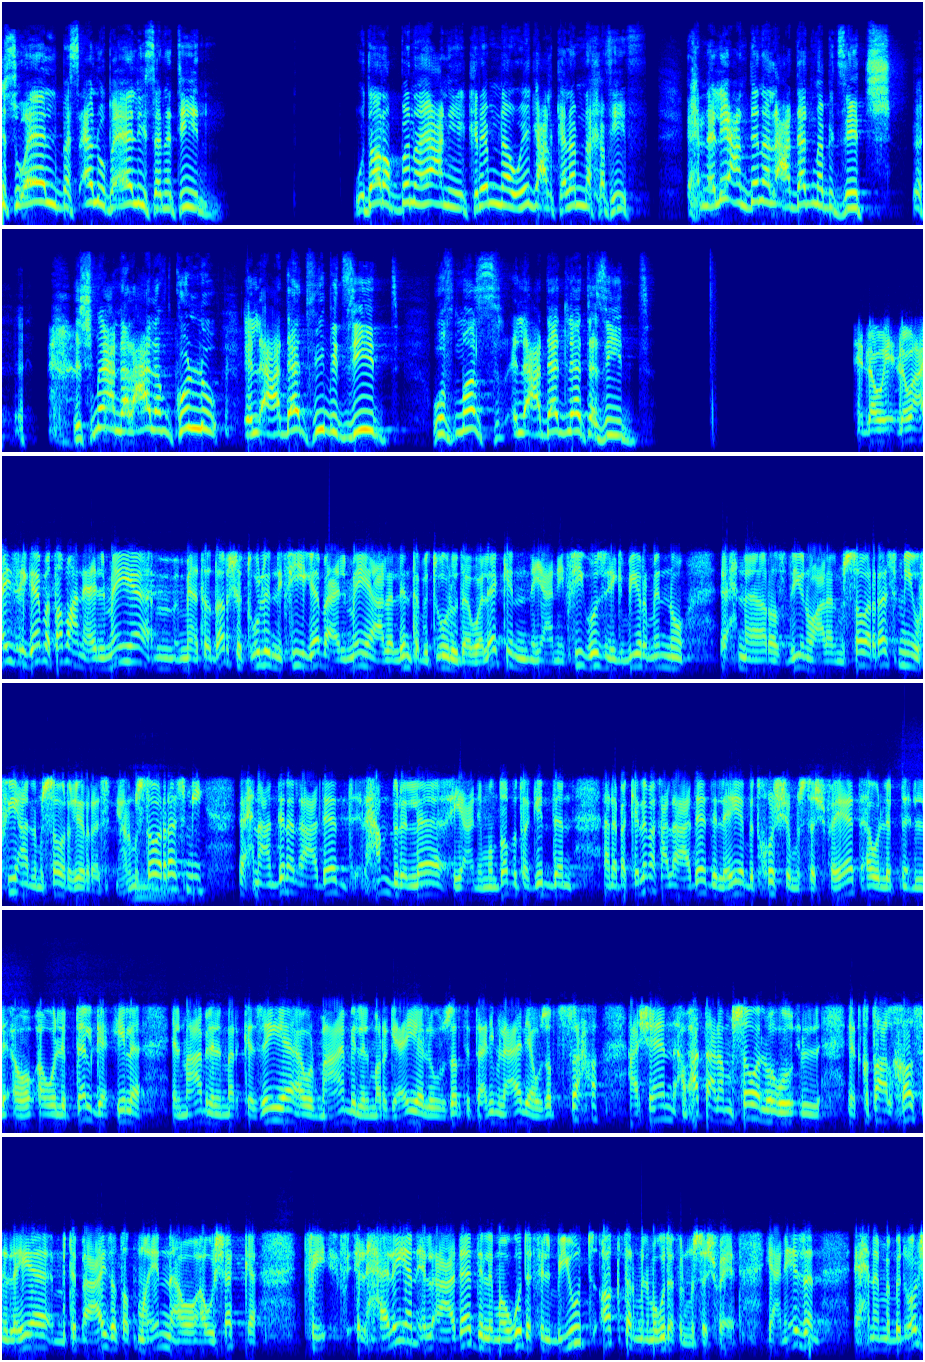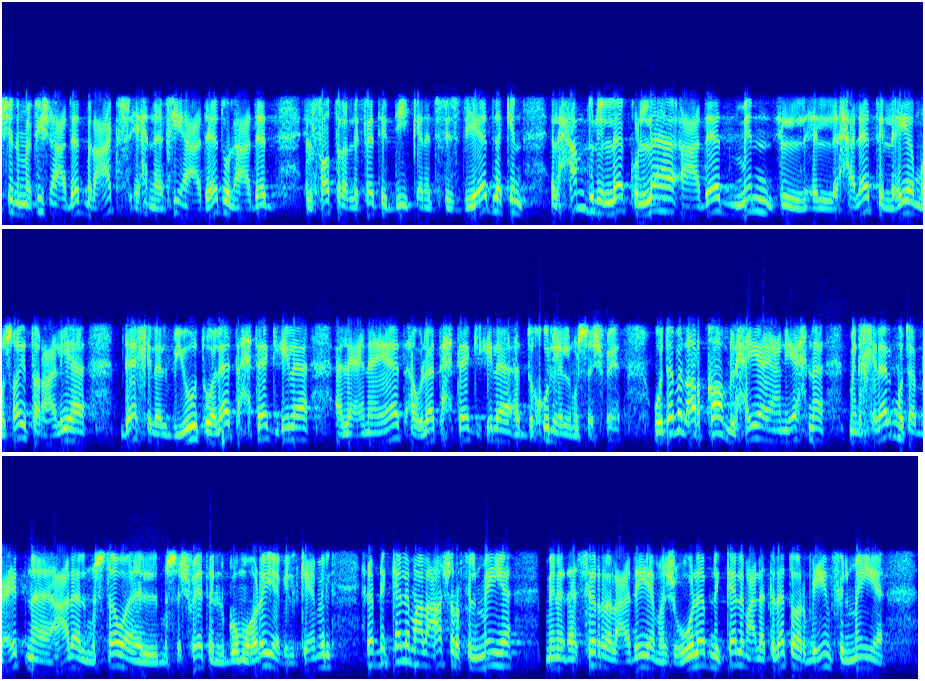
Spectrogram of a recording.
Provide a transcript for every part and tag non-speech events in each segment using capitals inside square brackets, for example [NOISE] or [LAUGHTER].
سؤال بسأله بقالي سنتين. وده ربنا يعني يكرمنا ويجعل كلامنا خفيف. إحنا ليه عندنا الأعداد ما بتزيدش؟ [LAUGHS] إشمعنى العالم كله الأعداد فيه بتزيد وفي مصر الأعداد لا تزيد؟ لو لو عايز إجابة طبعا علمية ما تقدرش تقول إن في إجابة علمية على اللي أنت بتقوله ده ولكن يعني في جزء كبير منه إحنا راصدينه على المستوى الرسمي وفي على المستوى الغير رسمي، على المستوى الرسمي إحنا عندنا الأعداد الحمد لله يعني منضبطة جدا، أنا بكلمك على الأعداد اللي هي بتخش مستشفيات أو اللي. أو اللي بتلجأ إلى المعامل المركزية أو المعامل المرجعية لوزارة التعليم العالي أو وزارة الصحة عشان أو حتى على مستوى ال- ال- القطاع الخاص اللي هي بتبقى عايزة تطمئن أو أو شاكه في في- حاليا الأعداد اللي موجودة في البيوت أكتر من الموجودة في المستشفيات. يعني اذا إحنا ما بنقولش إن ما فيش أعداد بالعكس إحنا في أعداد والأعداد الفترة اللي فاتت دي كانت في ازدياد لكن الحمد لله كلها أعداد من ال- الحالات اللي هي مسيطر عليها داخل البيوت ولا تحتاج إلى العنايات أو لا تحتاج إلى الدخول إلى المستشفيات. وده بالأرقام الحقيقة يعني إحنا من خلال متابعتنا على المستوى المستشفيات الجمهورية بالكامل إحنا بنتكلم على 10% من الأسرة العادية مشغولة بنتكلم على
